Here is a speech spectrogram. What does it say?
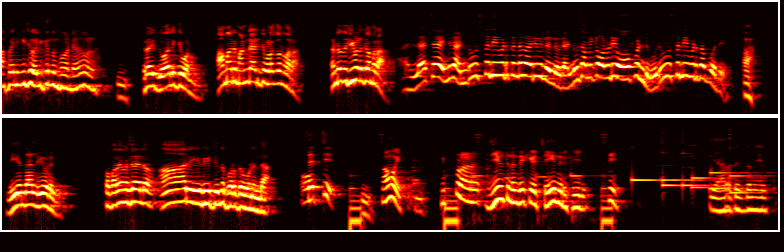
അപ്പൊ എനിക്ക് ജോലിക്കൊന്നും പോകണ്ടേ അത് കൊള്ളാം. എടാ ഈ ജോലിക്ക് പോകണം. ആമാര് മണ്ട അടിച്ച് വിളക്കുമെന്ന് പറ. രണ്ടു ദിവസം ലീവ് എടുക്കാൻ പറ. അല്ല അച്ഛാ ഇനി രണ്ടു ദിവസത്തെ ലീവ് എടുക്കേണ്ട കാര്യമില്ലല്ലോ. രണ്ടു ദിവസം അമ്മയ്ക്ക് ഓൾറെഡി ഓഫ് ഉണ്ട്. ഒരു ദിവസത്തെ ലീവ് എടുത്താൽ പോരെ. ആ നീ എന്തായാലും ലീവ് എടുക്ക്. ഇപ്പൊ പറഞ്ഞ മനസ്സിലായല്ലോ? ആരും ഈ വീട്ടിൽ നിന്ന് പുറത്ത് പോണില്ല. സെറ്റ് മാമോയ് ഇപ്പോഴാണ് ജീവിതത്തിൽ എന്തൊക്കെയോ ചെയ്യുന്നൊരു ഫീൽ നേരത്തെ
